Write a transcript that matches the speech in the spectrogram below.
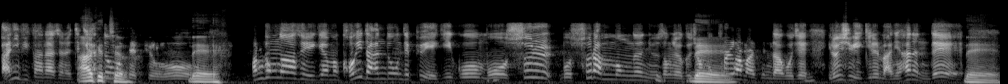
많이 비판하잖아요. 특히 아, 한동훈 그쵸. 대표. 네. 방송 나와서 얘기하면 거의 다 한동훈 대표 얘기고 뭐 술 뭐 술 안 먹는 윤석열 그죠? 네. 뭐 콜라 마신다고 이제 이런 식으로 얘기를 많이 하는데 네.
